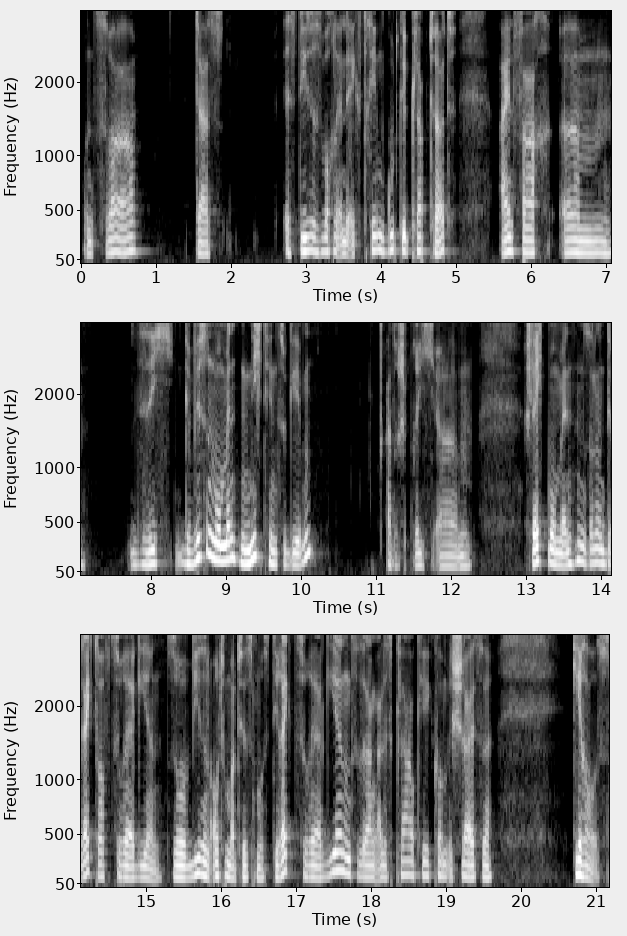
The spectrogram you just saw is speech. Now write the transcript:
Und zwar, dass es dieses Wochenende extrem gut geklappt hat, einfach ähm, sich gewissen Momenten nicht hinzugeben, also sprich ähm, schlechten Momenten, sondern direkt darauf zu reagieren. So wie so ein Automatismus. Direkt zu reagieren und zu sagen, alles klar, okay, komm, ist scheiße, geh raus.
